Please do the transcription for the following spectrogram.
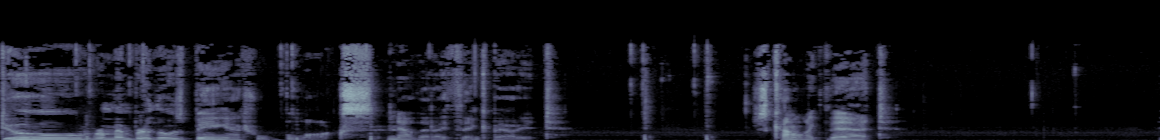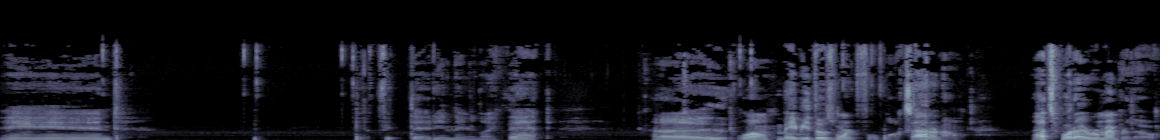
do remember those being actual blocks, now that I think about it. Just kind of like that. And fit that in there like that. Uh, well, maybe those weren't full blocks. I don't know. That's what I remember though.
